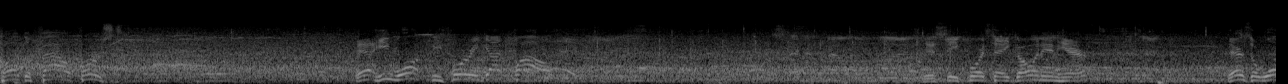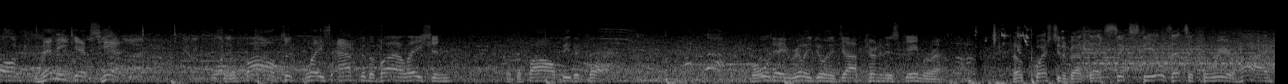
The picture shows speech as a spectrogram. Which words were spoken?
Called the foul first. Yeah, he walked before he got fouled. You see Forte going in here. There's a walk, then he gets hit. So the foul took place after the violation, but the foul will be the call. Forte really doing a job turning this game around. No question about that. Six steals, that's a career high.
